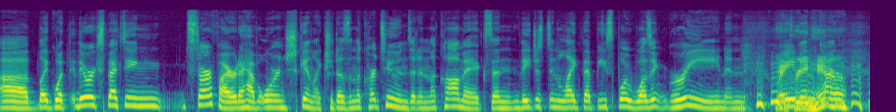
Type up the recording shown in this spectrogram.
Uh, like what they were expecting Starfire to have orange skin like she does in the cartoons and in the comics, and they just didn't like that Beast Boy wasn't green and Raven. kind-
